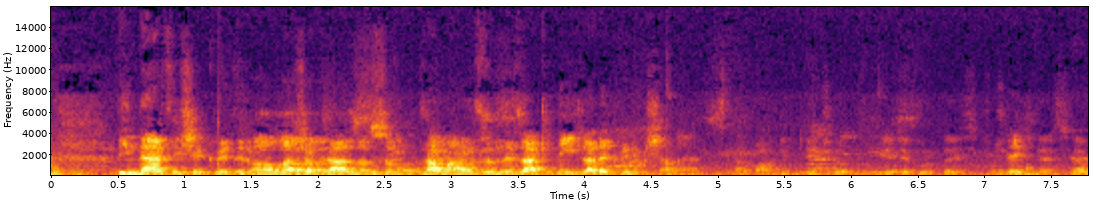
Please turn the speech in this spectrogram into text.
Binler teşekkür ederim. Allah, Allah çok razı olsun. olsun. Zamanınızın nezaketini ihlal etmedim inşallah. Sabah bitti çok. Bu gece buradayız. Yok.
